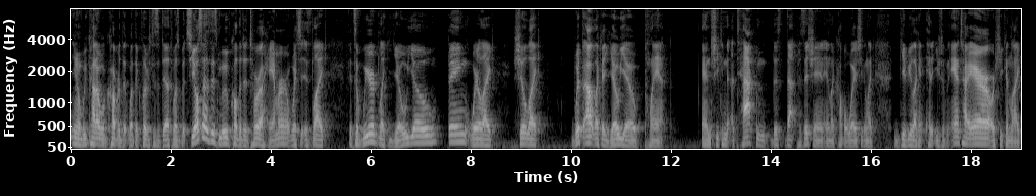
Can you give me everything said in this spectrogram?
you know, we kind of covered the, what the Clippers Kiss of Death was, but she also has this move called the Datura Hammer, which is like it's a weird like yo-yo thing where like she'll like whip out like a yo-yo plant and she can attack from this that position in like a couple ways. She can like give you like an hit it you with an anti-air, or she can like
